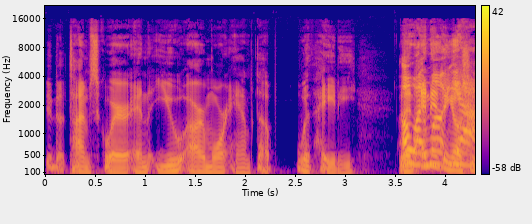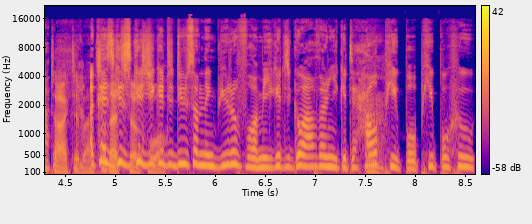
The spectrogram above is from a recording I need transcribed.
you know Times Square, and you are more amped up with Haiti than oh, I anything love, else yeah. you talked about. Because so so you get to do something beautiful. I mean, you get to go out there and you get to help people, people who,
